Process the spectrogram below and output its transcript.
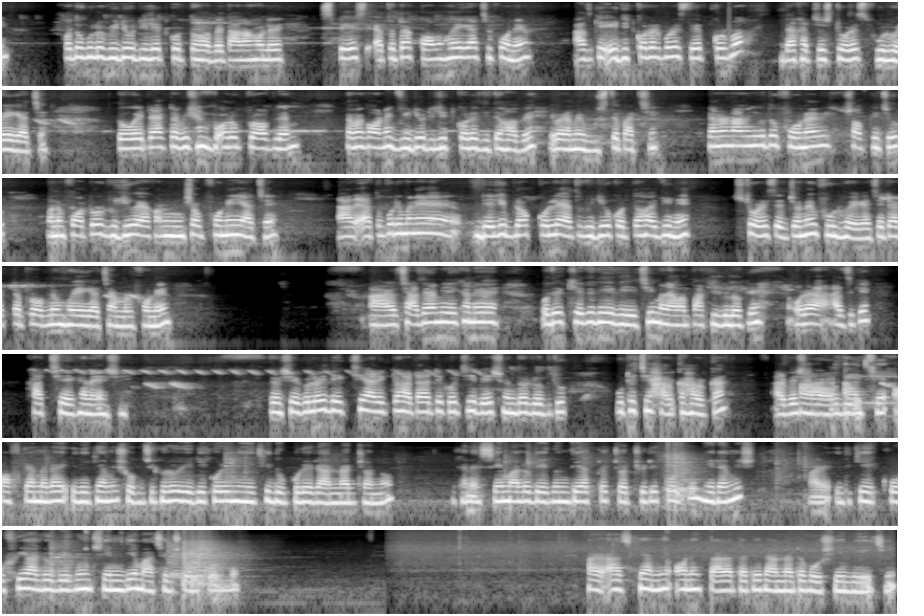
কতগুলো ভিডিও ডিলিট করতে হবে, তা না হলে স্পেস এতটা কম হয়ে গেছে ফোনে। আজকে এডিট করার পরে সেভ করব, দেখাচ্ছে স্টোরেজ ফুল হয়ে গেছে। তো এটা একটা ভীষণ বড় প্রবলেম তো আমাকে অনেক ভিডিও ডিলিট করে দিতে হবে, এবার আমি বুঝতে পারছি। কেননা আমি যেহেতু ফোনের সব কিছু মানে ফটো ভিডিও এখন সব ফোনেই আছে। আর এত পরিমাণে ডেলি ব্লগ করলে এত ভিডিও করতে হয় দিনে স্টোরেজের জন্যই ফুল হয়ে গেছে। এটা একটা প্রবলেম হয়ে গেছে আমার ফোনের আর ছাদে আমি এখানে ওদের খেতে দিয়ে দিয়েছি মানে আমার পাখিগুলোকে। ওরা আজকে খাচ্ছে এখানে এসে। তো সেগুলোই দেখছি আর একটু হাঁটাহাঁটি করছি। বেশ সুন্দর রোদ্রু উঠেছে হালকা হালকা। আর বেশ দিয়েছে। অফ ক্যামেরায় এদিকে আমি সবজিগুলো রেডি করে নিয়েছি দুপুরে রান্নার জন্য। এখানে সেম আলু বেগুন দিয়ে একটা চচ্চড়ি করব, নিরামিষ। আর এদিকে কফি, আলু, বেগুন, সেম দিয়ে মাছের ঝোল করব। আর আজকে আমি অনেক তাড়াতাড়ি রান্নাটা বসিয়ে দিয়েছি।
